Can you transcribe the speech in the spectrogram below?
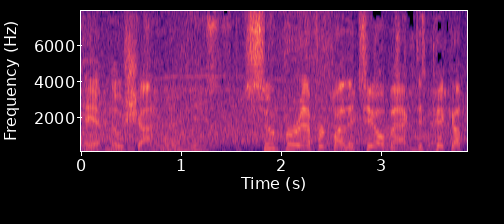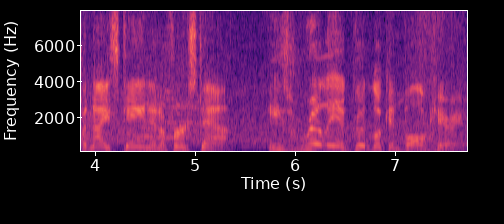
they have no shot at winning the game. Super effort by the tailback to pick up a nice gain and a first down. He's really a good-looking ball carrier.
